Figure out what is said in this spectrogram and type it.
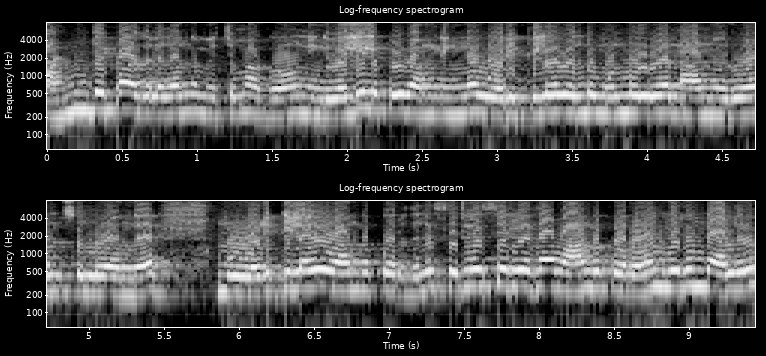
கண்டிப்பாக அதில் தாங்க மிச்சமாகும். நீங்கள் வெளியில் போய் வாங்கினீங்கன்னா ஒரு கிலோ வந்து முந்நூறுரூவா நானூறுரூவான்னு சொல்லுவாங்க. ஒரு கிலோ வாங்க போகிறதுல சிறிய சிறிய தான் வாங்க போகிறோம் இருந்தாலும்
